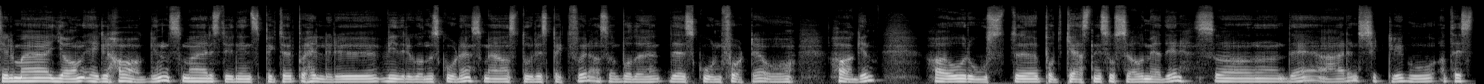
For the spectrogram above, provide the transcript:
Til og med Jan Egil Hagen, som er studieinspektør på Hellerud videregående skole, som jeg har stor respekt for, altså både det skolen får til og Hagen, har jo rost eh, podkasten i sosiale medier, så det er en skikkelig god attest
